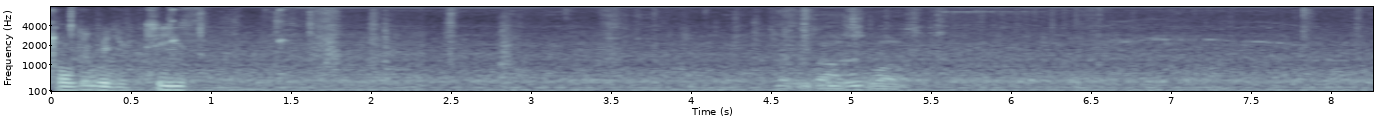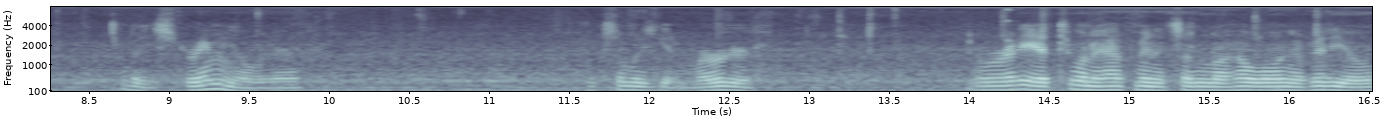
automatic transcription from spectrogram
Hold it with your teeth. That was on slow. Somebody's screaming over there. Like somebody's getting murdered. We're already at two and a half minutes. I don't know how long a video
